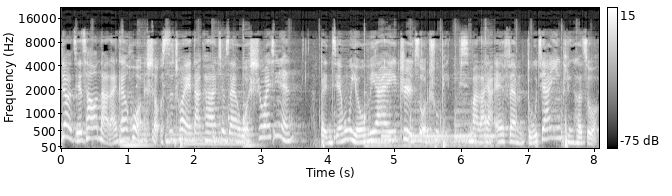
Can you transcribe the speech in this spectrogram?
掉节操哪来干货？手撕创业大咖就在我是外星人。本节目由 VIA 制作出品，喜马拉雅 FM 独家音频合作。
